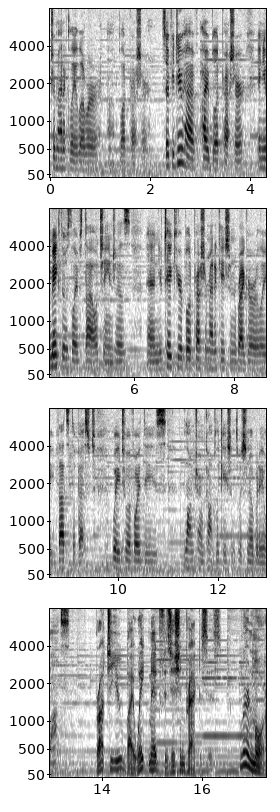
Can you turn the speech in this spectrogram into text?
dramatically lower uh, blood pressure. So if you do have high blood pressure and you make those lifestyle changes and you take your blood pressure medication regularly, that's the best way to avoid these long-term complications which nobody wants. Brought to you by WakeMed Physician Practices. Learn more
